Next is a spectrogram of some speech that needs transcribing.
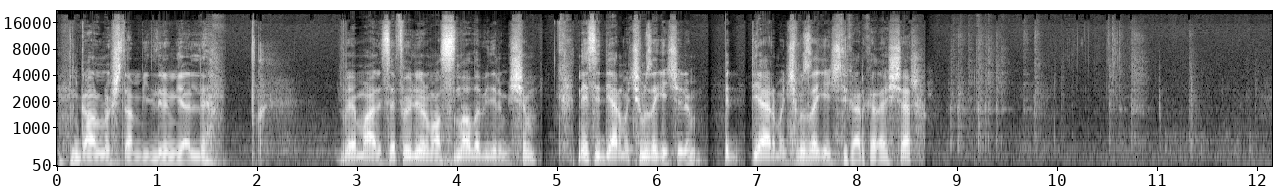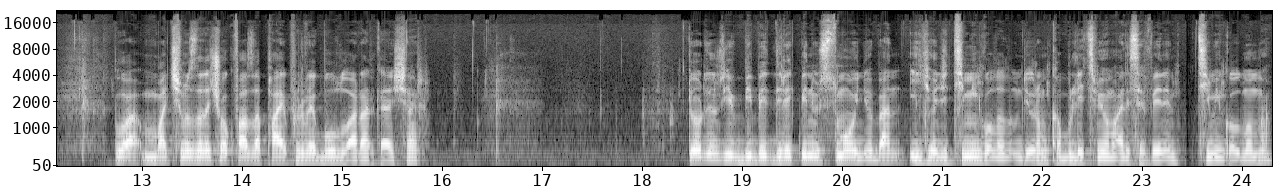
Garloş'tan bildirim geldi. Ve maalesef ölüyorum. Aslında alabilirmişim. Neyse diğer maçımıza geçelim. E, Diğer maçımıza geçtik arkadaşlar. Bu maçımızda da çok fazla Piper ve Bull var arkadaşlar. Gördüğünüz gibi Bibe direkt benim üstüme oynuyor. Ben ilk önce teaming olalım diyorum. Kabul etmiyor maalesef benim teaming olmamı.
